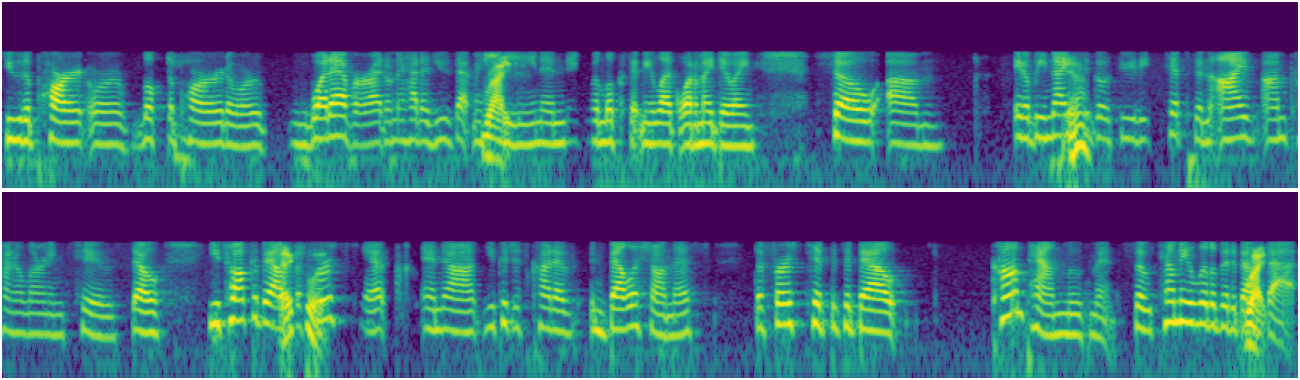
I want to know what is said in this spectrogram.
do the part or look the part or whatever. I don't know how to use that machine right. and everyone looks at me like, "What am I doing?" So, um it'll be nice yeah. to go through these tips and I I'm kind of learning too. So, you talk about Excellent. the first tip and uh you could just kind of embellish on this. The first tip is about compound movements. So, tell me a little bit about right. that.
